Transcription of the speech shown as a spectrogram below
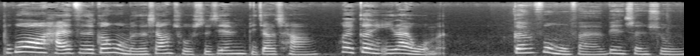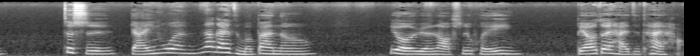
不过，孩子跟我们的相处时间比较长，会更依赖我们，跟父母反而变生疏。这时，雅英问：“那该怎么办呢？”幼儿园老师回应：“不要对孩子太好。”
